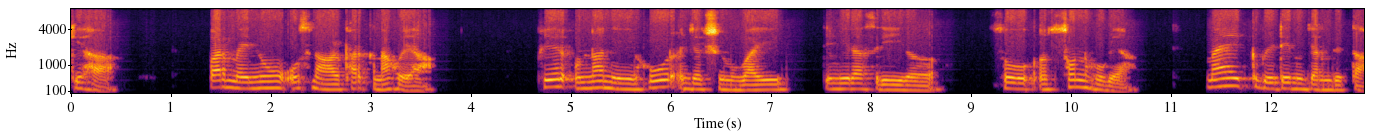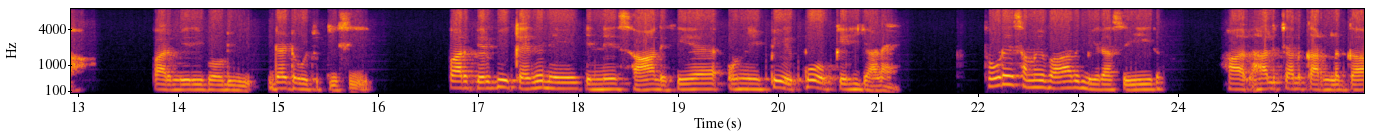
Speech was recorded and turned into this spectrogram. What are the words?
ਕਿਹਾ। ਪਰ ਮੈਨੂੰ ਉਸ ਨਾਲ ਫ਼ਰਕ ਨਾ ਹੋਇਆ। ਫਿਰ ਉਹਨਾਂ ਨੇ ਹੋਰ ਇੰਜੈਕਸ਼ਨ ਮੰਗਵਾਏ ਤੇ ਮੇਰਾ ਸਰੀਰ ਸੋ, ਸੁੰਨ ਹੋ ਗਿਆ। ਮੈਂ ਇੱਕ ਬੇਟੇ ਨੂੰ ਜਨਮ ਦਿੱਤਾ, ਪਰ ਮੇਰੀ ਬੋਡੀ ਡੈਡ ਹੋ ਚੁੱਕੀ ਸੀ। ਪਰ ਫਿਰ ਵੀ ਕਹਿੰਦੇ ਨੇ ਜਿੰਨੇ ਸਾਹ ਲਿਖੇ ਐ ਉਨੀ ਭੇਗ ਭੋਗ ਕੇ ਹੀ ਜਾਣਾ ਹੈ ਥੋੜੇ ਸਮੇਂ ਬਾਅਦ ਮੇਰਾ ਸਰੀਰ ਹਲ- ਹਲਚਲ ਕਰਨ ਲੱਗਾ।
